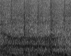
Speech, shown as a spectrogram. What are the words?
No.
